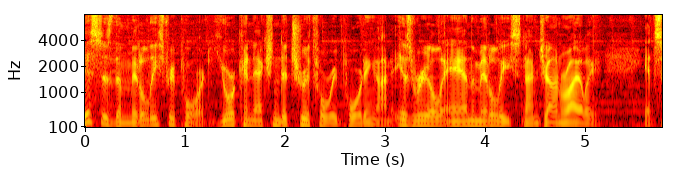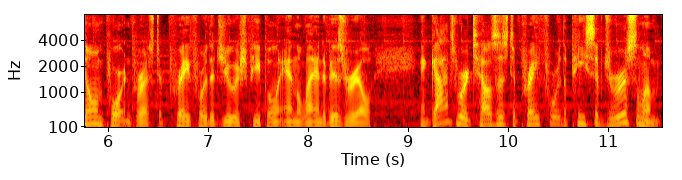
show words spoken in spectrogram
This is the Middle East Report, your connection to truthful reporting on Israel and the Middle East. I'm John Riley. It's so important for us to pray for the Jewish people and the land of Israel. And God's Word tells us to pray for the peace of Jerusalem.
